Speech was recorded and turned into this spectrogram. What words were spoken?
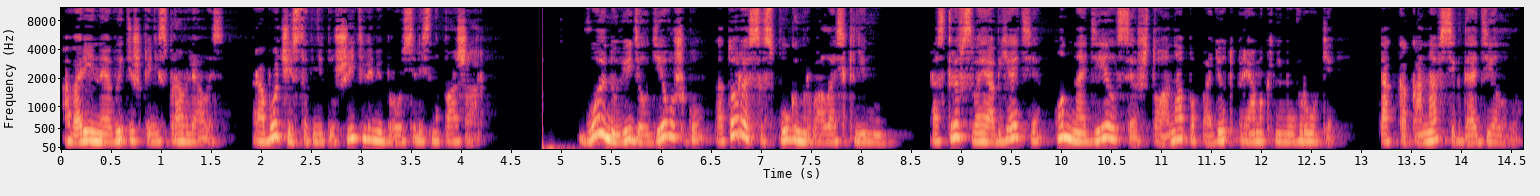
Аварийная вытяжка не справлялась. Рабочие с огнетушителями бросились на пожар. Воин увидел девушку, которая с испугом рвалась к нему. Раскрыв свои объятия, он надеялся, что она попадет прямо к нему в руки, так как она всегда делала.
